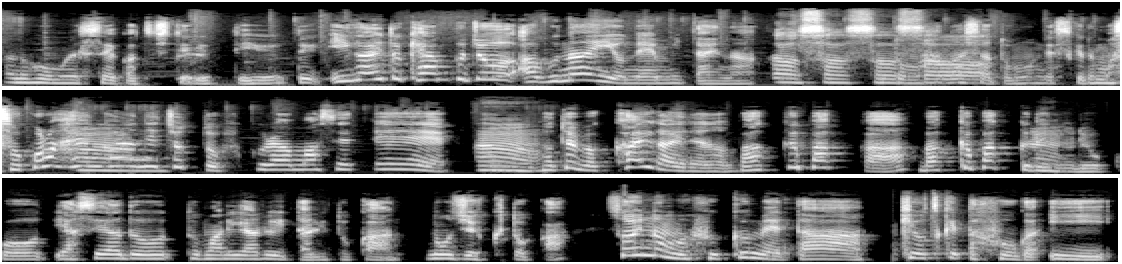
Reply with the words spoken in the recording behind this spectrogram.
あの、ホームレス生活してるっていう。で、意外とキャンプ場危ないよね、みたいなそうそうそことも。話したと思うんですけど、まあ、そこら辺からね、うんちょっと膨らませて、あの例えば海外でのバックパッカー、バックパックでの旅行、安宿泊まり歩いたりとか、野宿とか、そういうのも含めた気をつけた方がいいっ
